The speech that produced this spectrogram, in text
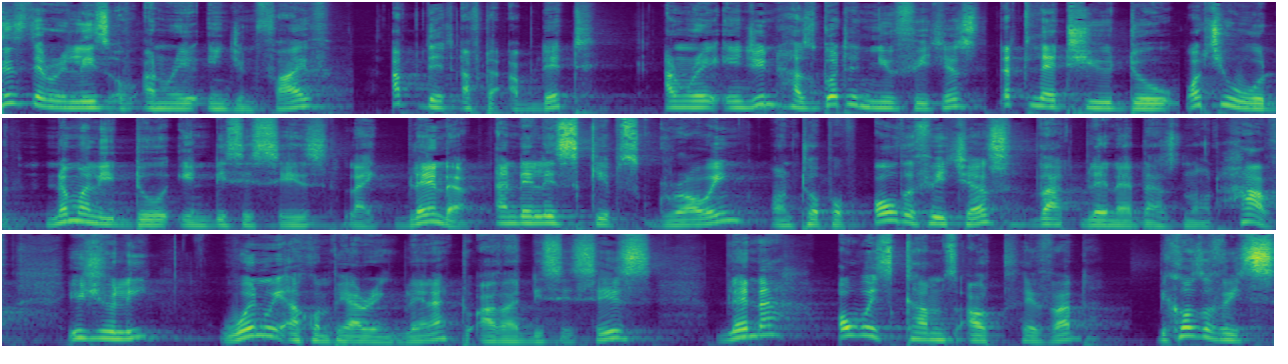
Since the release of Unreal Engine 5, update after update, Unreal Engine has gotten new features that let you do what you would normally do in DCCs like Blender, and the list keeps growing on top of all the features that Blender does not have. Usually, when we are comparing Blender to other DCCs, Blender always comes out favored because of its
